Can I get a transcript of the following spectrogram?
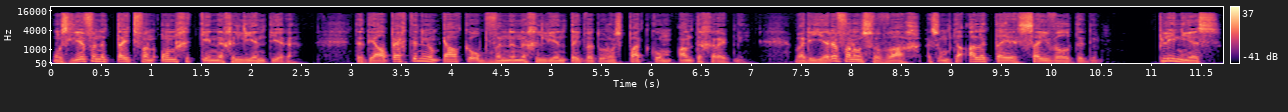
Ons leef in 'n tyd van ongekende geleenthede. Dit help egter nie om elke opwindende geleentheid wat oor ons pad kom aan te gryp nie. Wat die Here van ons verwag is om te alle tye sy wil te doen. Plinius,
